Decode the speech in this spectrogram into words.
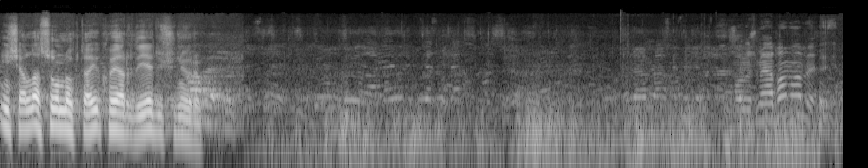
inşallah son noktayı koyar diye düşünüyorum. Konuşma yapam abi.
